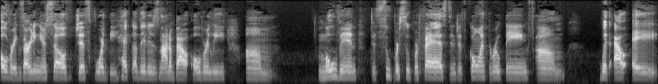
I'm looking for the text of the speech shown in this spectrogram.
overexerting yourself just for the heck of it. It is not about overly um, moving just super, super fast and just going through things. Um, without a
